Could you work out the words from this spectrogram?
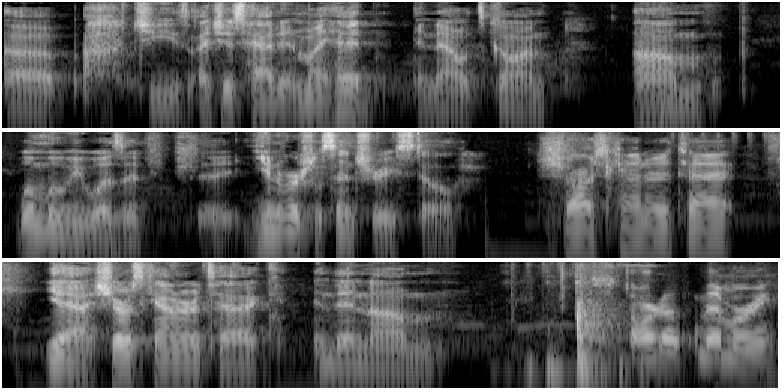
uh, geez, I just had it in my head and now it's gone. Um, what movie was it? Uh, Universal Century still. Char's counterattack. Yeah, Char's counterattack, and then um, Stardust memory.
